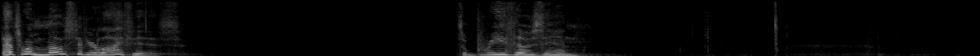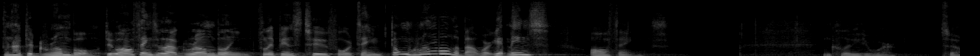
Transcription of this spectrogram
That's where most of your life is. So breathe those in. We're not to grumble. Do all things without grumbling. Philippians 2 14. Don't grumble about work. It means all things, including your work. So,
